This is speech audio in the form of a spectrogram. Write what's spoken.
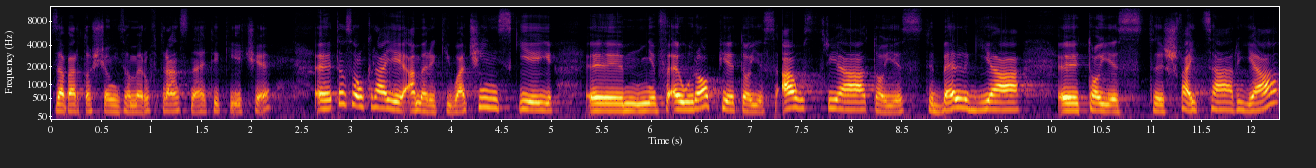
zawartością izomerów trans na etykiecie. E, To są kraje Ameryki Łacińskiej, ym, w Europie to jest Austria, to jest Belgia, y, to jest Szwajcaria.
